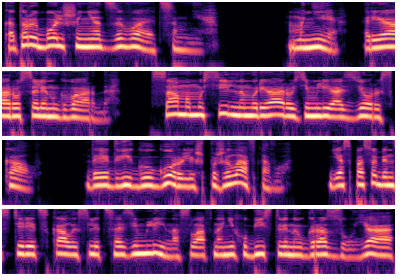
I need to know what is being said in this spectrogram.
который больше не отзывается мне. Мне, Риару Саленгварда, самому сильному Риару земли озер и скал. Да и двигаю горы, лишь пожелав того. Я способен стереть скалы с лица земли, наслав на них убийственную грозу. Я...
